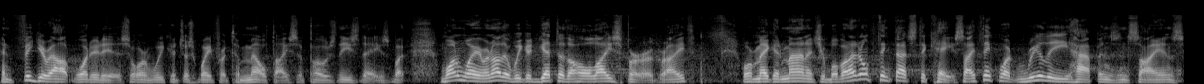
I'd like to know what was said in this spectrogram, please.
and figure out what it is, or we could just wait for it to melt, I suppose, these days. But one way or another, we could get to the whole iceberg, right? Or make it manageable. But I don't think that's the case. I think what really happens in science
